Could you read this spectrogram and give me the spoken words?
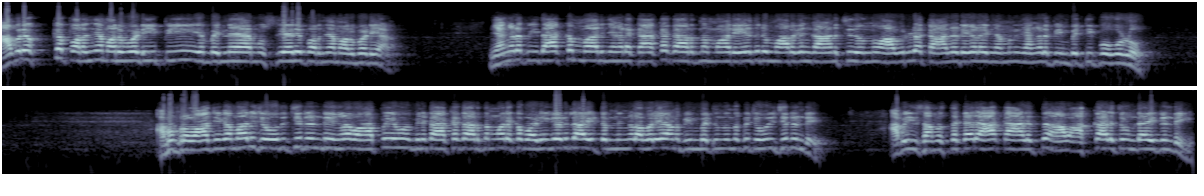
അവരൊക്കെ പറഞ്ഞ മറുപടി പി പിന്നെ മുസ്ലിയാർ പറഞ്ഞ മറുപടിയാണ്. ഞങ്ങളുടെ പിതാക്കന്മാർ ഞങ്ങളുടെ കാക്കകാരണന്മാർ ഏതൊരു മാർഗം കാണിച്ചു തന്നു അവരുടെ കാലടികളെ നമ്മൾ ഞങ്ങൾ പിൻപറ്റി പോകുള്ളൂ അപ്പൊ പ്രവാചകന്മാർ ചോദിച്ചിട്ടുണ്ട് നിങ്ങളെ വാപ്പയും പിന്നെ കാക്കകാരണന്മാരൊക്കെ വഴികേടിലായിട്ടും നിങ്ങൾ അവരെയാണ് പിൻപറ്റുന്നതെന്നൊക്കെ ചോദിച്ചിട്ടുണ്ട്. അപ്പൊ ഈ സമസ്തക്കാർ ആ കാലത്ത് അക്കാലത്ത് ഉണ്ടായിട്ടുണ്ട്.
